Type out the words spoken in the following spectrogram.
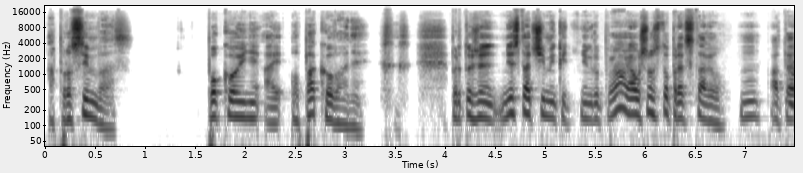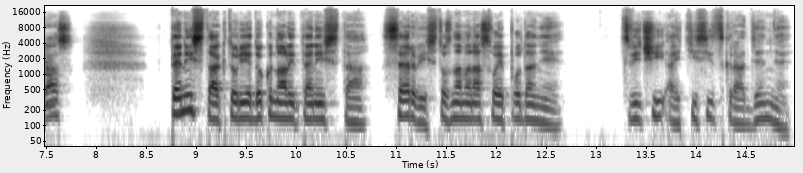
A prosím vás, pokojne aj opakovane. Pretože nestačí mi, keď niekto povie, no, ja už som si to predstavil. Hm, a teraz? Hm Tenista, ktorý je dokonalý tenista, servis, to znamená svoje podanie, cvičí aj tisíckrát denne.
